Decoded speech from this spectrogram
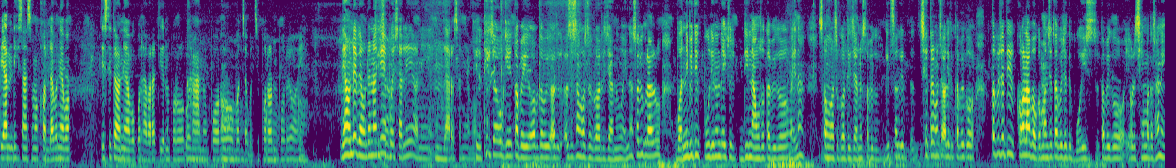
बिहानदेखि साँझसम्म खट्दा पनि अब त्यस्तै त अनि अब कोठा भाडा तिर्नु पऱ्यो खानु पऱ्यो बच्चा बच्ची पढाउनु पऱ्यो है। भ्याउँदै भ्याउँदैन के पैसाले अनि गाह्रो छ नि अब। ठिक छ ओके। तपाईँ अब तपाईँ अझ अझै सङ्घर्ष गर्दै जानु होइन? सबै कुराहरू भन्ने बित्तिकै पुग्दैन नि त एकचोटि दिन आउँछ तपाईँको होइन? सङ्घर्ष गर्दै जानुहोस् तपाईँको गीत सङ्गीत क्षेत्रमा चाहिँ अलिकति तपाईँको तपाईँ जति कला भएको मान्छे तपाईँ जति भोइस तपाईँको एउटा क्षमता छ नि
